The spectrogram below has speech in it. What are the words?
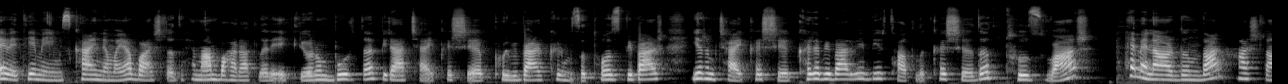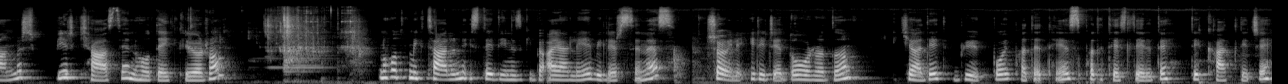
Evet yemeğimiz kaynamaya başladı. Hemen baharatları ekliyorum. Burada birer çay kaşığı pul biber, kırmızı toz biber, yarım çay kaşığı karabiber ve bir tatlı kaşığı da tuz var. Hemen ardından haşlanmış bir kase nohut ekliyorum. Nohut miktarını istediğiniz gibi ayarlayabilirsiniz. Şöyle irice doğradım. 2 adet büyük boy patates. Patatesleri de dikkatlice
